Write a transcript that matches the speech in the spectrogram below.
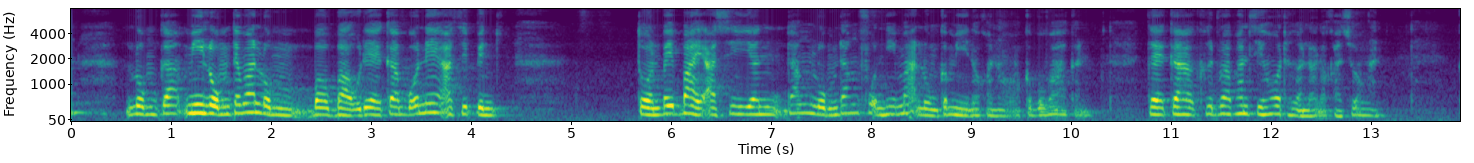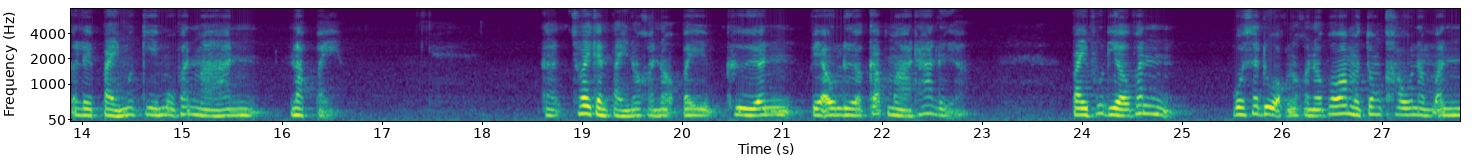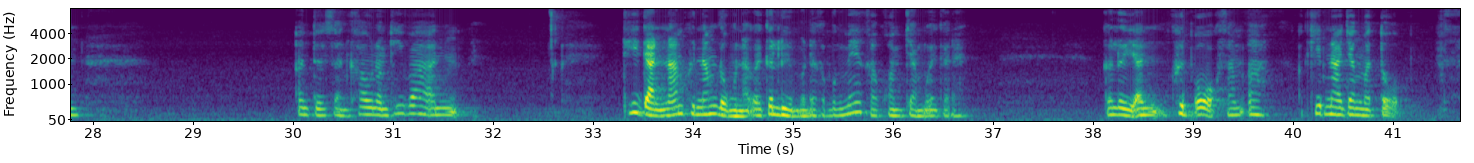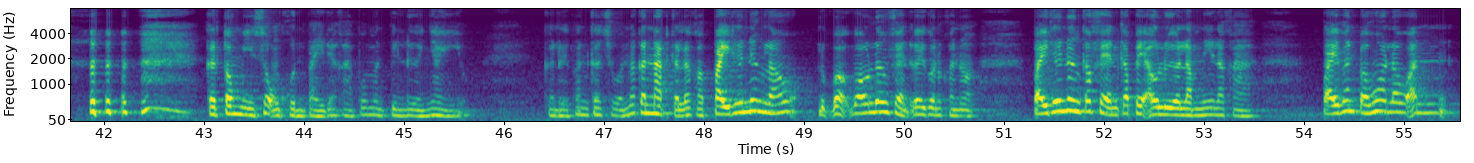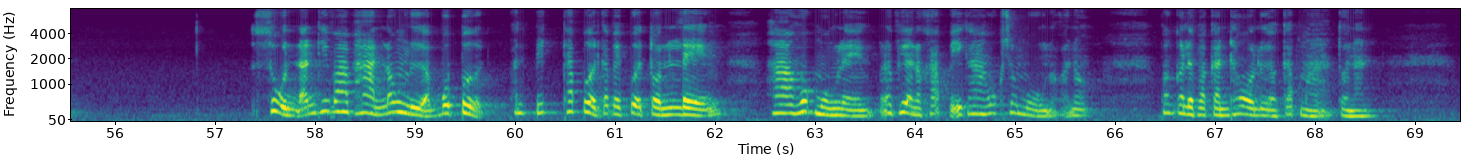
ลมก็มีลมแต่ว่าลมเบาๆเด้ก็บ่แน่อาจสิเป็นตอนใบๆอาจสิยันทั้งลมทั้งฝนหิมะลงก็มีเนาะค่ะเนาะก็บ่ว่ากัน แต่ก็คิดว่าพันสิฮอดเหือนแล้วล่ะค่ะช่วงนั้น ก็เลยไปเมื่อกี้หมู่พันมารับไปก็ช่วยกันไปเนาะค่ะเนาะไปคืออันไปเอาเรือกลับมาท่าเรือ ไปผู้เดียวพันบ่สะดวกเนาะค่ะเนาะเพราะว่ามันต้องเข้านำอัน อันเตอร์สันเข้านำที่ว่าอันที่ดันน้ำขึ้นน้ำลงนะเอ้ยก็ลืมหมดแล้วค่ะเบิ่งแม่ค่ะความจำเอ้ยก็ได้ก็เลยอันขึ้นออกซ้ำอะคลิปหน้าจังมาตบก็ต้องมีสองคนไปเด้อค่ะเพราะมันเป็นเรือใหญ่อยู่ ก็เลยพันก็ชวนมันก็นัดกันแล้วค่ะ ไปเทื่อนึงแล้วหรือว่าเรื่องแฟนเอ้ยก่อนค่ะเนาะไปเทื่อนึงก็แฟนก็ไปเอาเรือลำนี้ละค่ะ ไปพันประฮอดเราอันศูนย์อันที่ว่าผ่านล่องเรือบ่เปิด พันปิดถ้าเปิดก็ไปเปิดตอนแรงห้าหกโมงแรงแล้วเพื่อนนะครับไปอีกห้าหกชั่วโมงเนาะเนาะเพิ่นก็เลยพากันท่อเรือกลับมาตัวนั้น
